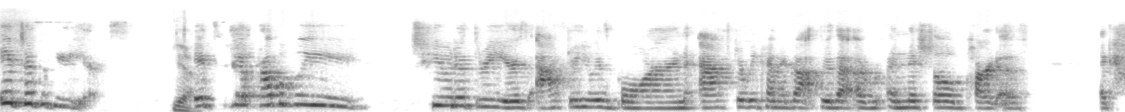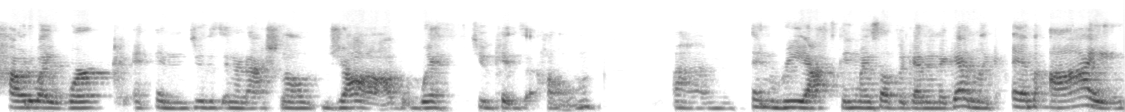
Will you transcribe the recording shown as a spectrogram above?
It took a few years. Yeah. It's probably two to three years after he was born, after we kind of got through that initial part of like, how do I work and, and do this international job with two kids at home? um, and re-asking myself again and again like am i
